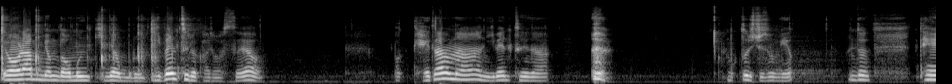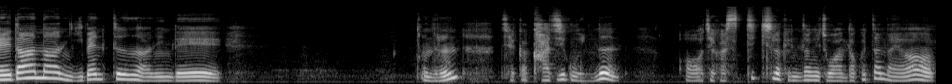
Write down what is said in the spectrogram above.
11명 넘은 기념으로 이벤트를 가져왔어요. 막 대단한 이벤트나 목소리 죄송해요. 완전 대단한 이벤트는 아닌데 오늘은 제가 가지고 있는 어 제가 스티치를 굉장히 좋아한다고 했잖아요.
